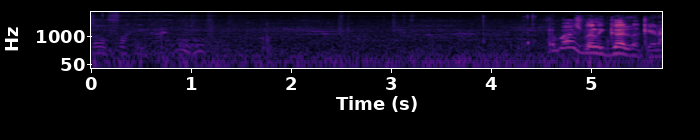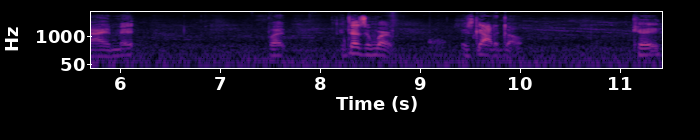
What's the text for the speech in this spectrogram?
So fucking It was really good looking, I admit. But it doesn't work. It's got to go. Okay?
